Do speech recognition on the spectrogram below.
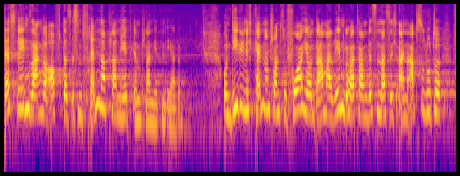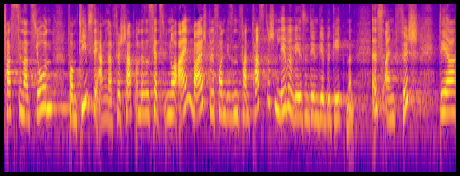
Deswegen sagen wir oft, das ist ein fremder Planet im Planeten Erde. Und die, die mich kennen und schon zuvor hier und da mal reden gehört haben, wissen, dass ich eine absolute Faszination vom Tiefseeanglerfisch habe. Und das ist jetzt nur ein Beispiel von diesen fantastischen Lebewesen, denen wir begegnen. Es ist ein Fisch, der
